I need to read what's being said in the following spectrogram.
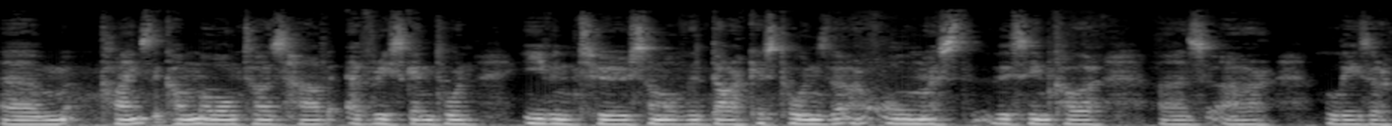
Um, clients that come along to us have every skin tone, even to some of the darkest tones that are almost the same colour as our laser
